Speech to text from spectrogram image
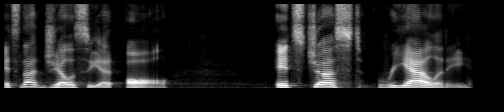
It's not jealousy at all. It's just reality.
